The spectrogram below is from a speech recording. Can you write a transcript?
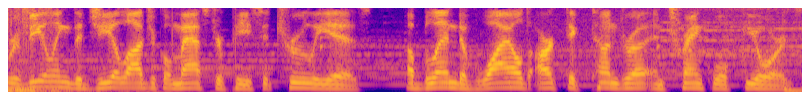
revealing the geological masterpiece it truly is, a blend of wild Arctic tundra and tranquil fjords.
